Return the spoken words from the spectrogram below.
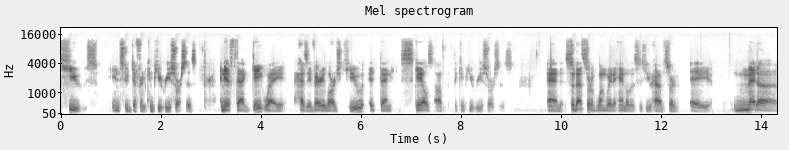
queues into different compute resources. And if that gateway has a very large queue, it then scales up the compute resources. And so that's sort of one way to handle this is you have sort of a meta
